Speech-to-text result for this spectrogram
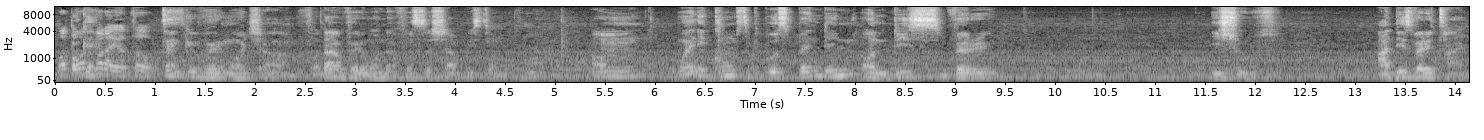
What, okay. what, what are your thoughts? Thank you very much um, for that very wonderful social question um when it comes to people spending on these very issues at this very time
